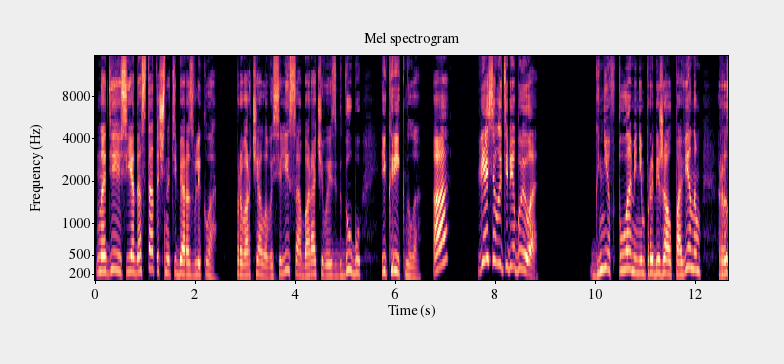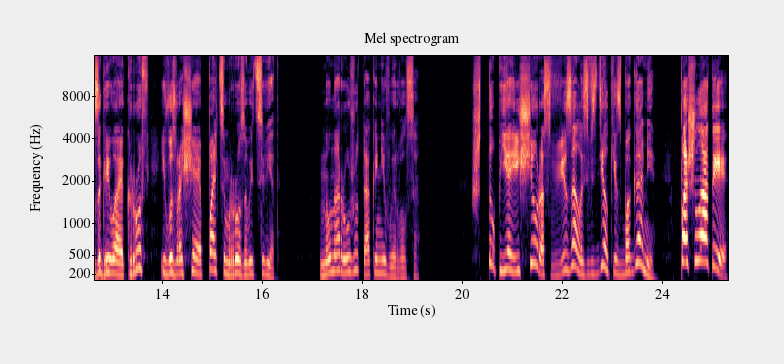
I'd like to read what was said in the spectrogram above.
«Надеюсь, я достаточно тебя развлекла», — проворчала Василиса, оборачиваясь к дубу, и крикнула. «А? Весело тебе было?» Гнев пламенем пробежал по венам, разогревая кровь и возвращая пальцем розовый цвет. Но наружу так и не вырвался. «Чтоб я еще раз ввязалась в сделки с богами! Пошла ты!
